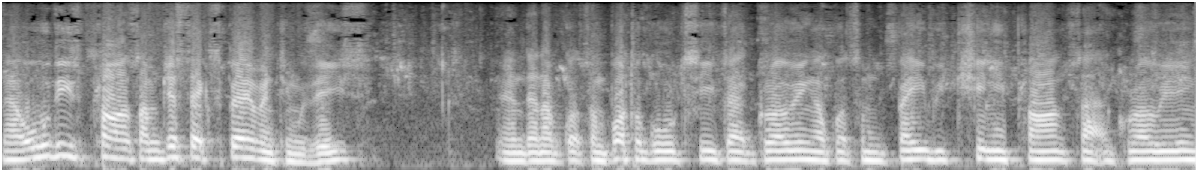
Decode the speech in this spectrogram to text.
now all these plants, I'm just experimenting with these. And then I've got some bottle gourd seeds that are growing. I've got some baby chili plants that are growing.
